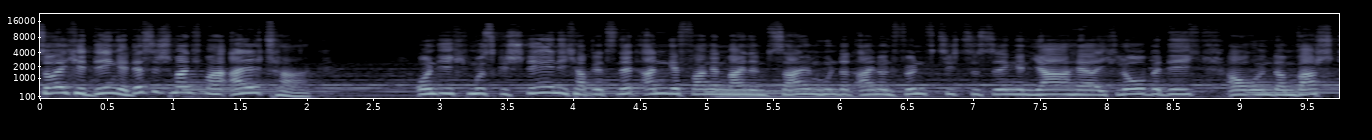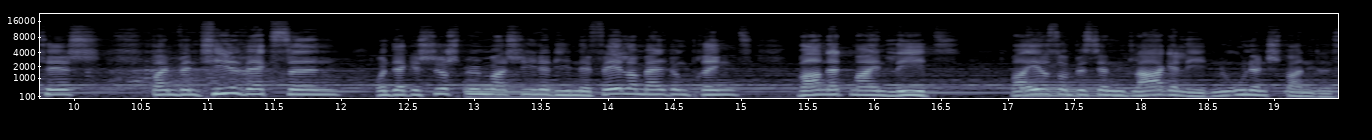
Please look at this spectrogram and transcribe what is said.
solche Dinge, das ist manchmal Alltag. Und ich muss gestehen, ich habe jetzt nicht angefangen, meinen Psalm 151 zu singen. Ja, Herr, ich lobe dich, auch unterm Waschtisch, beim Ventilwechseln und der Geschirrspülmaschine, die eine Fehlermeldung bringt, war nicht mein Lied. War eher so ein bisschen ein Klagelied, ein unentspanntes.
